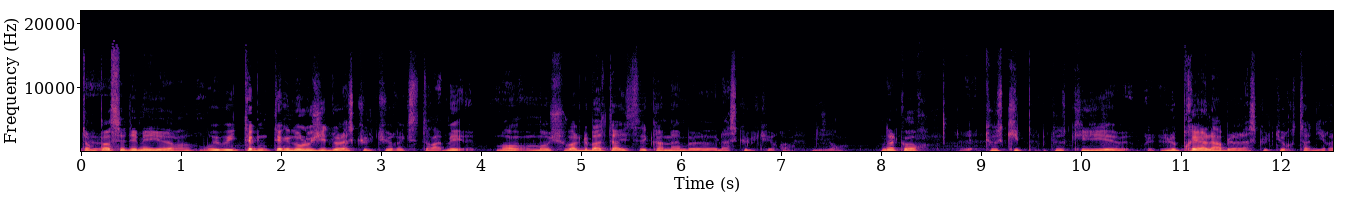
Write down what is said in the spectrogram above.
T'en euh, passes des meilleurs. Hein. Oui, oui, technologie de la sculpture, etc. Mais mon cheval de bataille, c'est quand même euh, la sculpture, hein, disons. D'accord. Tout ce, qui, tout ce qui est le préalable à la sculpture, c'est-à-dire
